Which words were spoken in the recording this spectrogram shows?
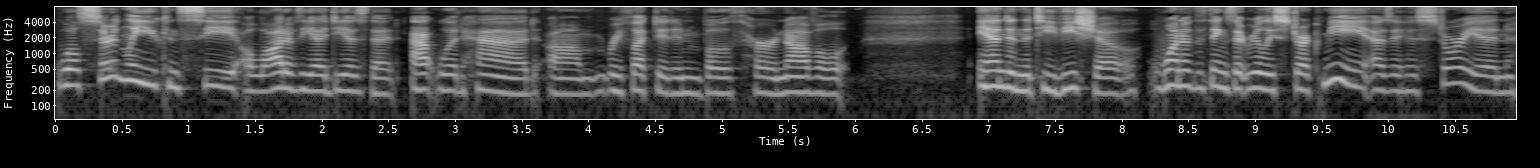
Well, certainly you can see a lot of the ideas that Atwood had um, reflected in both her novel and in the TV show. One of the things that really struck me as a historian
